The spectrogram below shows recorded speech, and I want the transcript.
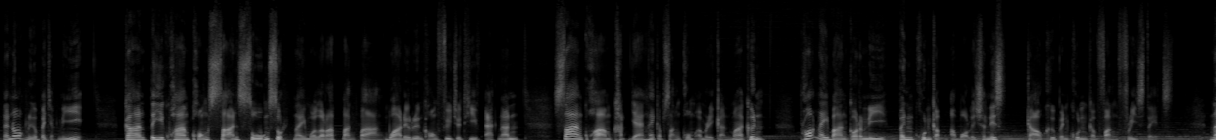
แต่นอกเหนือไปจากนี้ การตีความของศาลสูงสุดในมลรัฐต่างๆ ว่าในเรื่องของ Fugitive Act นั้น สร้างความขัดแย้งให้กับสังคมอเมริกันมากขึ้น เพราะในบางกรณีเป็นคุณกับ abolitionist กล่าวคือเป็นคุณกับฝั่ง Free States ใน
